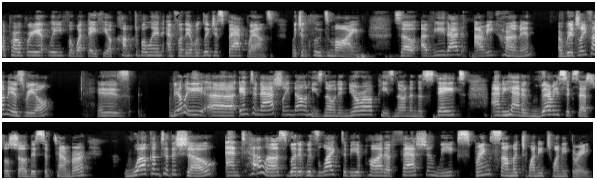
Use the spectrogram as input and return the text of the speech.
appropriately for what they feel comfortable in and for their religious backgrounds, which includes mine. So Aviad Arik Herman originally from Israel. It is really uh, internationally known. He's known in Europe, he's known in the States, and he had a very successful show this September. Welcome to the show and tell us what it was like to be a part of Fashion Week Spring Summer 2023.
